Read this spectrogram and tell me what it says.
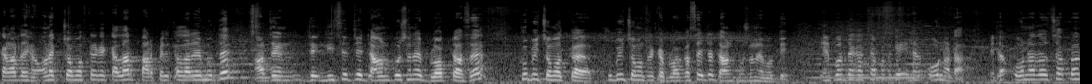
কালার দেখেন, অনেক চমৎকার কালার পার্পেল কালারের মধ্যে। আর যে নিচের যে ডাউন পোর্শনের ব্লকটা আছে খুবই চমৎকার খুবই চমৎকার একটা ব্লক আছে, এটা ডাউন পোর্শনের মধ্যে। এরপর দেখাচ্ছে আপনাদেরকে এটা ওনাটা এটা ওনাটা হচ্ছে আপনার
